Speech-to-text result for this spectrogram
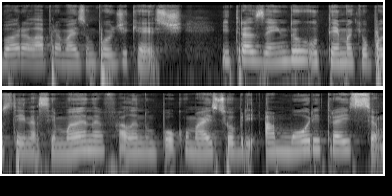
Bora lá para mais um podcast. E trazendo o tema que eu postei na semana, falando um pouco mais sobre amor e traição.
